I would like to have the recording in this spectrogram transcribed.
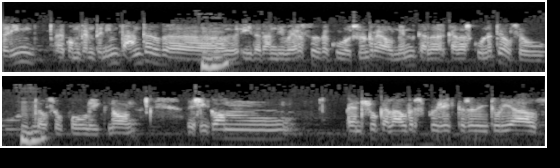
tenim, eh, com que en tenim tantes de, uh -huh. i de tan diverses de col·leccions, realment cada, cadascuna té el seu, uh -huh. té el seu públic. No? Així com penso que d'altres projectes editorials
